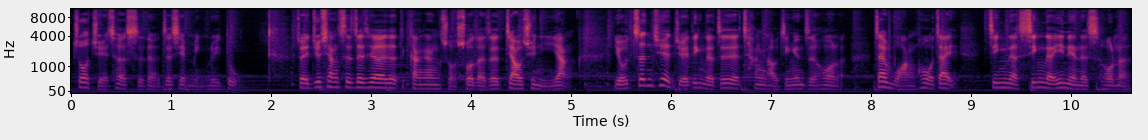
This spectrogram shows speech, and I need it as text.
做决策时的这些敏锐度。所以就像是这些刚刚所说的这教训一样，有正确决定的这些参考经验之后呢，在往后在经了新的一年的时候呢，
